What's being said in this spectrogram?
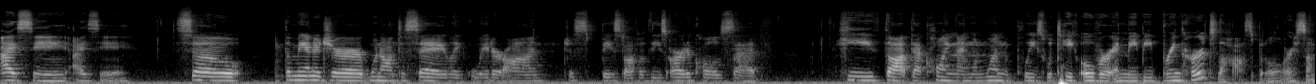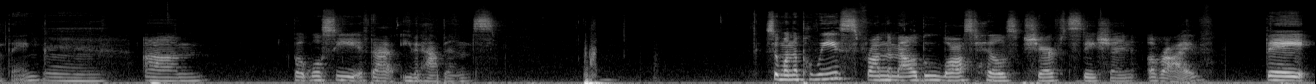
i see i see So the manager went on to say, like later on, just based off of these articles, that he thought that calling 911 police would take over and maybe bring her to the hospital or something. Um, but we'll see if that even happens. So when the police from the Malibu Lost Hills Sheriff's Station arrive, they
